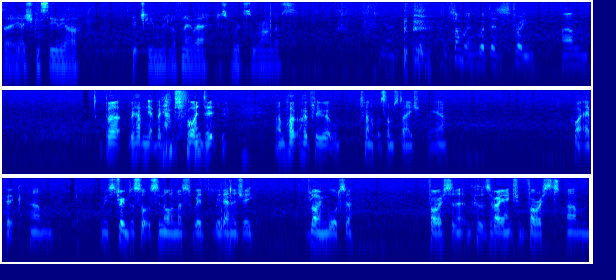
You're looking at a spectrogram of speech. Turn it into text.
So as you can see we are literally in the middle of nowhere, just woods all around us. Yeah. Somewhere in the wood there's a stream, um, but we haven't yet been able to find it. Um, ho hopefully it will turn up at some stage. But yeah, quite epic. Um, I mean, streams are sort of synonymous with with energy, flowing water, forests, and because it's a very ancient forest. Um,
